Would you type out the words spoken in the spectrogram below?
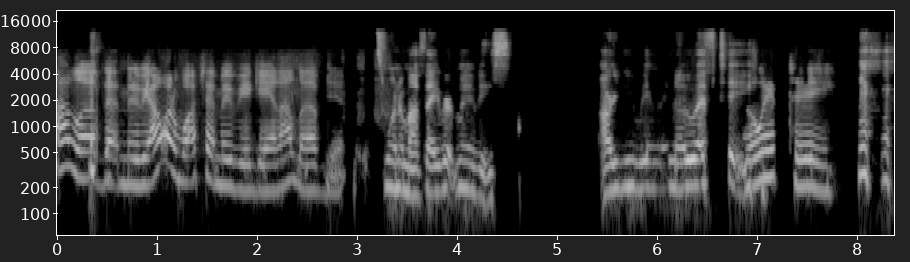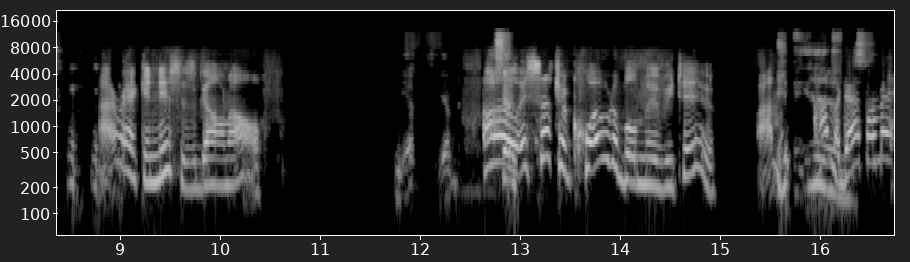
I love that movie. I want to watch that movie again. I loved it. It's one of my favorite movies. Are you in an OFT? OFT. I reckon this has gone off. Yep, yep. Oh, So- it's such a quotable movie too. I'm I'm a dapper man.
